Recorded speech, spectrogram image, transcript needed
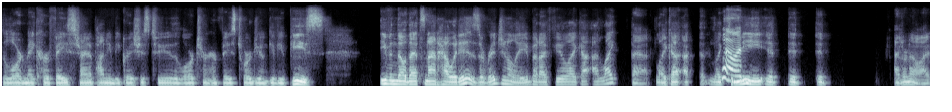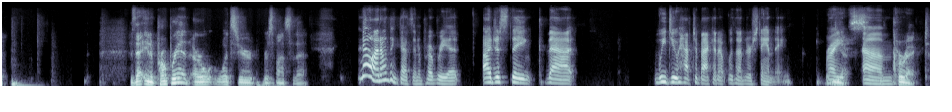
The Lord make her face shine upon you, and be gracious to you. The Lord turn her face toward you and give you peace." Even though that's not how it is originally, but I feel like I, I like that. Like I, I like Well, to me, it it it. I don't know. I is that inappropriate, or what's your response to that? No, I don't think that's inappropriate. I just think that we do have to back it up with understanding, right? Yes, Um correct.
